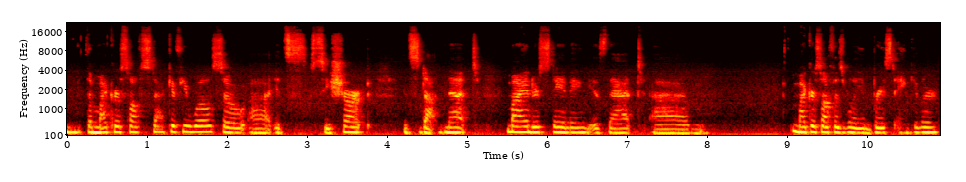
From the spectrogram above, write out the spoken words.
the Microsoft stack, if you will. So uh, it's C Sharp, it's .NET. My understanding is that um, Microsoft has really embraced Angular,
